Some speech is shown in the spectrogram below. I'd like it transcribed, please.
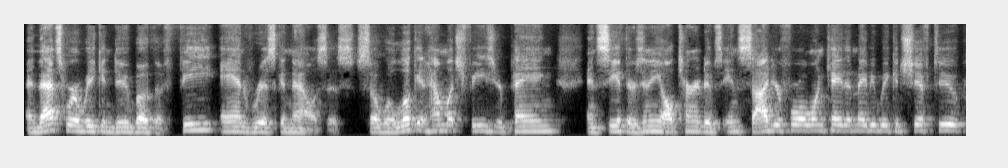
And that's where we can do both a fee and risk analysis. So we'll look at how much fees you're paying and see if there's any alternatives inside your 401k that maybe we could shift to,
